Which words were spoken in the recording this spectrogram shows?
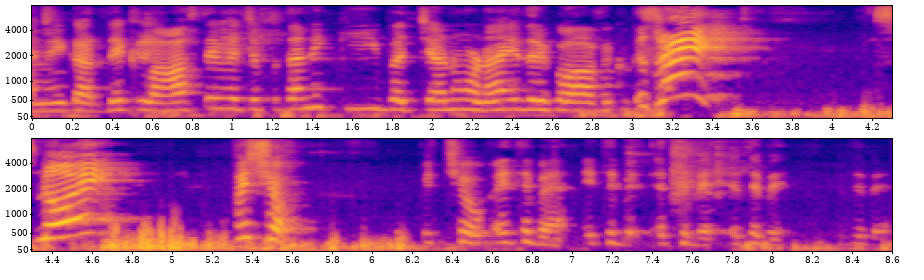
ਐਵੇਂ ਕਰਦੇ ਕਲਾਸ ਦੇ ਵਿੱਚ ਪਤਾ ਨਹੀਂ ਕੀ ਬੱਚਿਆਂ ਨੂੰ ਹੋਣਾ ਇਹ ਦੇਖੋ ਆ ਵੇਖੋ। ਸੁਣੋਈ ਸੁਣੋਈ ਪਿੱਛੋ ਪਿੱਛੋ, ਇੱਥੇ ਬੈ ਇੱਥੇ ਬੈ ਇੱਥੇ ਬੈ ਇੱਥੇ ਬੈ ਇੱਥੇ ਬੈ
